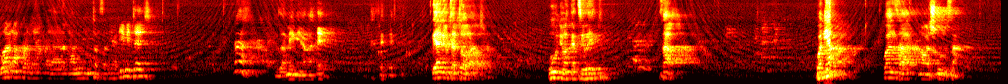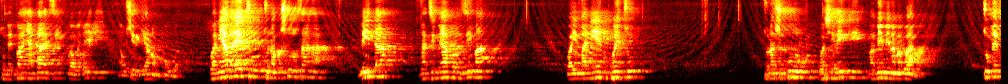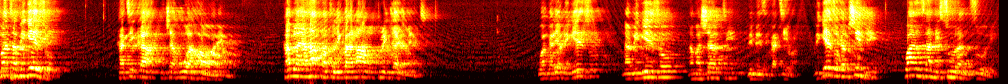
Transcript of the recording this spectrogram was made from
Mabibi kwa niaba ya Alumni Tanzania Limited, Mdhamini ana gari utatoa. Huu ni wakati wetu, sawa. Kwa niaba kwanza, nawashukuru sana, tumefanya kazi kwa weledi na ushirikiano mkubwa. Kwa niaba yetu tunakushukuru sana Linda na timu yako nzima kwa imani yenu kwetu. Tunashukuru washiriki, mabibi na mabwana, tumepata vigezo katika kuchagua hawa warembo. Kabla ya hapa tulikaa nao pre-judgment kuangalia vigezo na vigezo na masharti vimezingatiwa. Vigezo vya mshindi kwanza ni sura nzuri,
